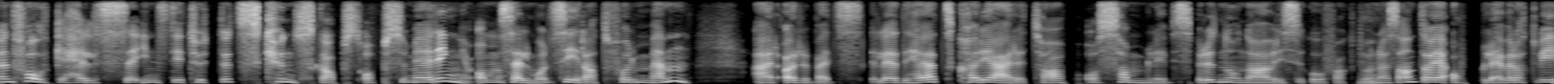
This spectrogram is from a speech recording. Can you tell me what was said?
Men Folkehelseinstituttets kunnskapsoppsummering om selvmord sier at for menn er arbeidsledighet, karrieretap og samlivsbrudd noen av risikofaktorene. Mm. sant? Og jeg opplever at vi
